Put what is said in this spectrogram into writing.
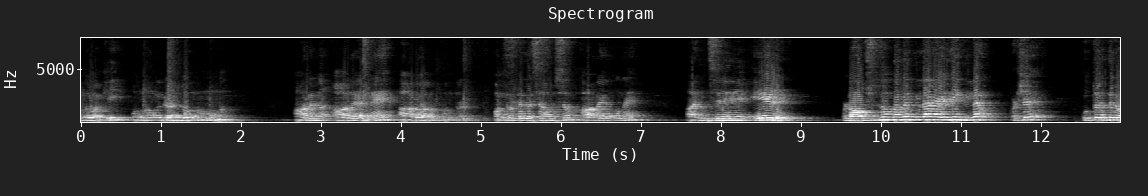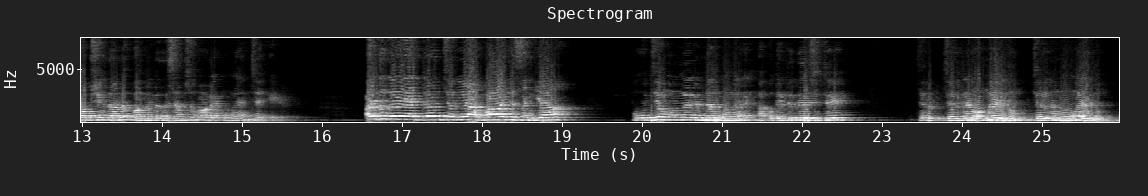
ഒന്ന് ബാക്കി ഒന്നൊന്ന് രണ്ട് ഒന്ന് മൂന്ന്. ആറിന് ആറ് തന്നെ ആറ് ആറ് പന്ത്രണ്ട്. പന്ത്രണ്ട് ദശാംശം ആറ് മൂന്ന് അഞ്ച് ഏഴ്. ഇവിടെ ഓപ്ഷൻസ് ഒന്നും തന്നിട്ടില്ല എഴുതിയിട്ടില്ല. പക്ഷെ ഉത്തരത്തിൽ ഓപ്ഷൻ ഇതാണ് പന്ത്രണ്ട് ദശാംശം ആറ് മൂന്ന് അഞ്ച് ഏഴ്. അടുത്തത് ഏറ്റവും ചെറിയ അഭാജ്യ സംഖ്യ. പൂജ്യം ഒന്ന് രണ്ട് മൂന്ന്. അപ്പൊ തെറ്റിദ്ധരിച്ചിട്ട് ചില ചിലര് ഒന്ന് എഴുതും ചിലര് മൂന്ന് എഴുതും.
